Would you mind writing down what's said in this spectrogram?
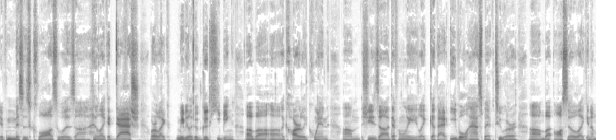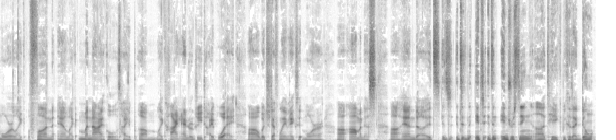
if Mrs. Claus was uh, like a dash or like maybe like a good heaping of uh, like Harley Quinn. Um, she's definitely like got that evil aspect to her, um, but also like in a more like fun and like maniacal type, um, like high energy type way, which which definitely makes it more uh, ominous. Uh, and uh, it's it's it's an, it's, it's an interesting uh, take because I don't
